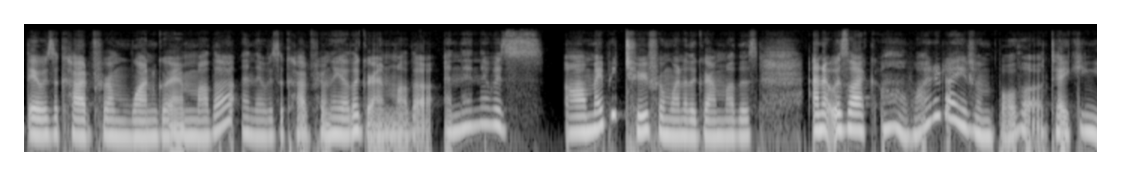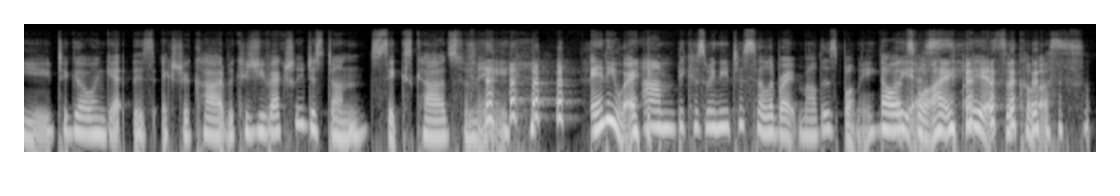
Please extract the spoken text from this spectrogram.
There was a card from one grandmother, and there was a card from the other grandmother. And then there was oh, maybe two from one of the grandmothers. And it was like, oh, why did I even bother taking you to go and get this extra card? Because you've actually just done six cards for me. anyway. um, because we need to celebrate mothers, Bonnie. oh, That's yes. why. oh, yes, of course.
